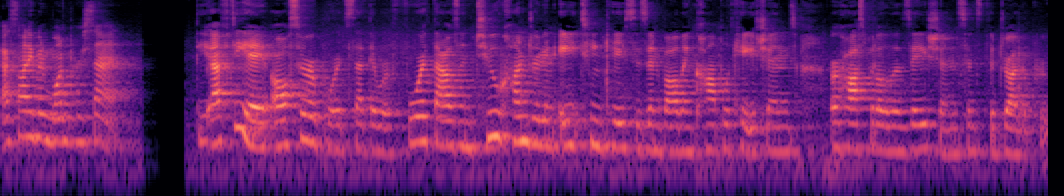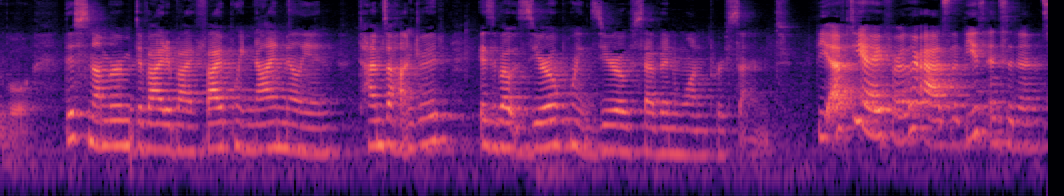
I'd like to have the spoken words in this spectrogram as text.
That's not even 1%. The FDA also reports that there were 4,218 cases involving complications or hospitalization since the drug approval. This number divided by 5.9 million times 100 is about 0.071%. The FDA further adds that these incidents,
